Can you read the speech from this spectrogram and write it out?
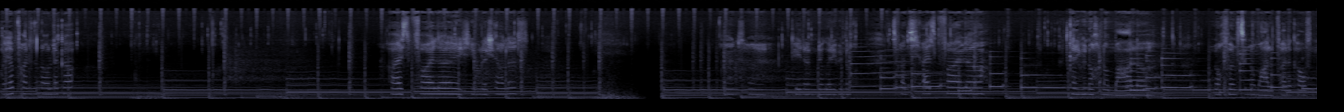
Feuerpfeile sind auch lecker. Eispfeile. Ich nehme gleich alles. Zwei. Okay, dann gönne ich mir noch 20 Eispfeile. Jetzt kann ich mir noch normale, noch 15 normale Pfeile kaufen.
